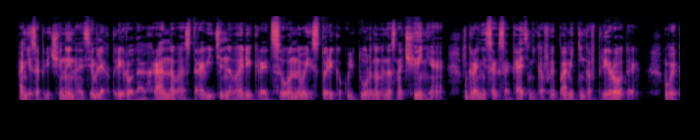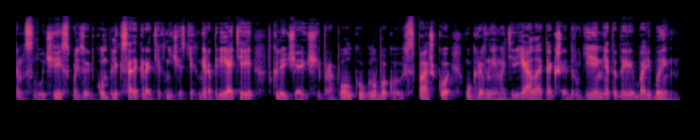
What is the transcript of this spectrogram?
Они запрещены на землях природоохранного, оздоровительного, рекреационного, историко-культурного назначения, в границах заказников и памятников природы. В этом случае используют комплекс агротехнических мероприятий, включающий прополку, глубокую вспашку, укрывные материалы, а также другие методы борьбы.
